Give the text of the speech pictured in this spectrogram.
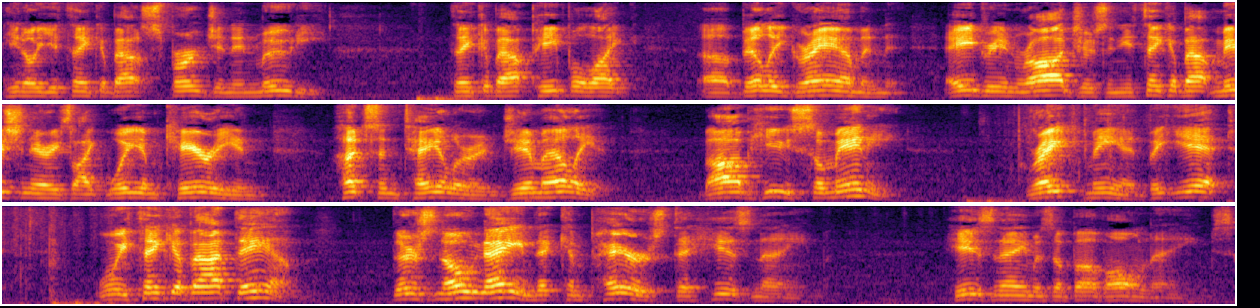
You know, you think about Spurgeon and Moody. Think about people like uh, Billy Graham and Adrian Rogers, and you think about missionaries like William Carey and Hudson Taylor and Jim Elliot, Bob Hughes, so many great men. But yet, when we think about them, there's no name that compares to his name. His name is above all names.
